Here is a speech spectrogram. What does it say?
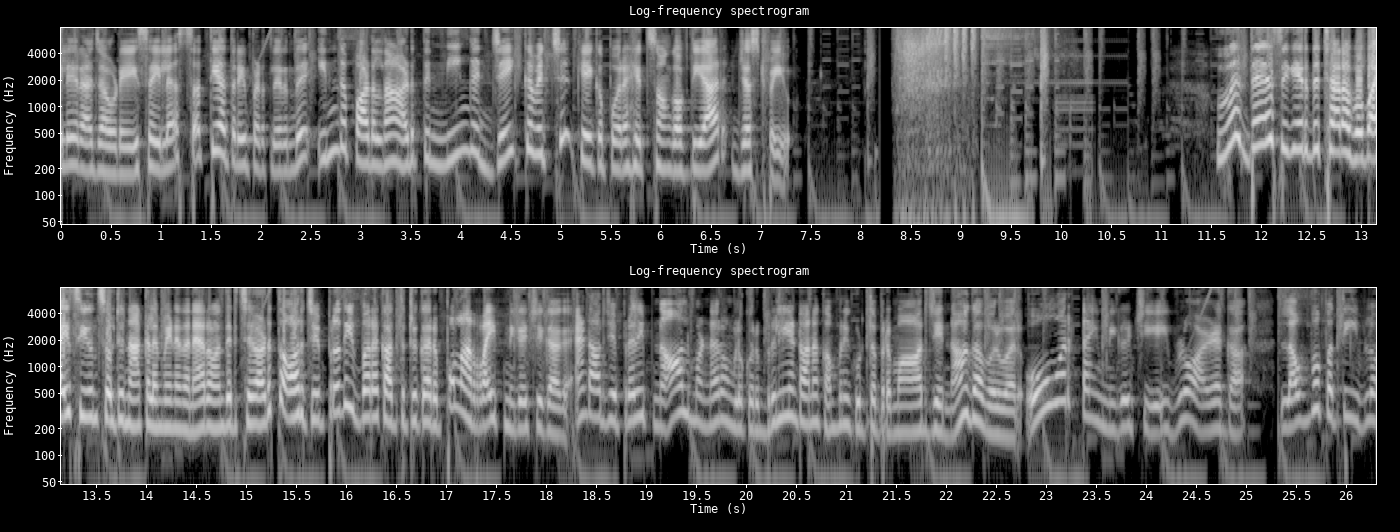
இளையராஜாவுடைய இசையில் சத்யா திரைப்படத்திலிருந்து இந்த பாடல் தான் அடுத்து நீங்கள் ஜெயிக்க வச்சு கேட்க போகிற hit song of the year just for you with this இருந்து சாரா பபாய் சியூன்னு சொல்லிட்டு நான் கிளம்பின இந்த நேரம் வந்துருச்சு. அடுத்து ஆர்ஜே பிரதீப் வர காத்துட்டு இருக்காரு போலாம் ரைட் நிகழ்ச்சிக்காக. அண்ட் ஆர்ஜே பிரதீப் நாலு மணி நேரம் உங்களுக்கு ஒரு பிரில்லியண்டான கம்பெனி கொடுத்த அப்புறமா ஆர்ஜே நாகா வருவார். ஓவர் டைம் நிகழ்ச்சியை இவ்வளோ அழகா. லவ்வை பற்றி இவ்வளோ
